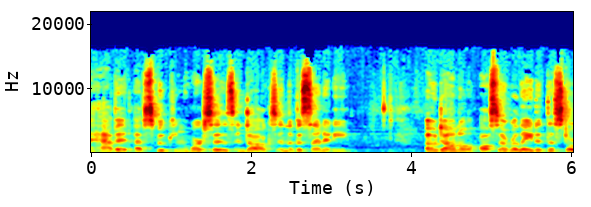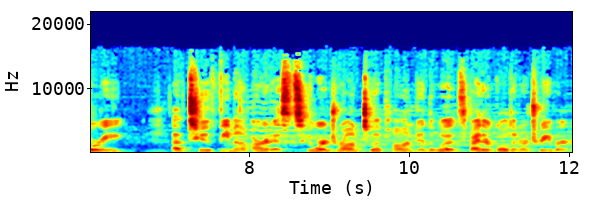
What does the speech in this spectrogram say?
a habit of spooking horses and dogs in the vicinity. O'Donnell also related the story of two female artists who were drawn to a pond in the woods by their golden retriever,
